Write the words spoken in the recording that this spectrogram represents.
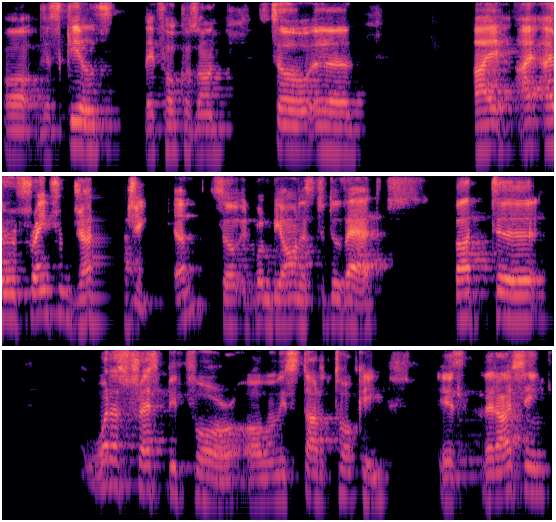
or the skills they focus on. So uh, I, I, I refrain from judging. Yeah? So it wouldn't be honest to do that. But uh, what I stressed before, or when we started talking, is that I think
